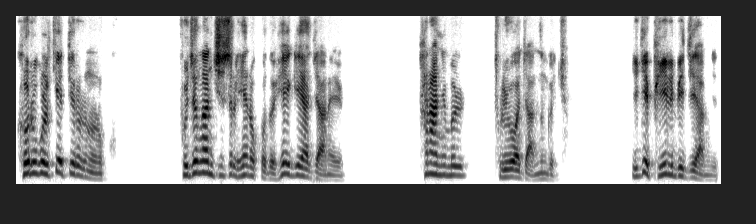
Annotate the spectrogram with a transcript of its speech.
거룩을 깨뜨려 놓고 부정한 짓을 해놓고도 회개하지 않아요. 하나님을 두려워하지 않는 거죠. 이게 비일비재합니다.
